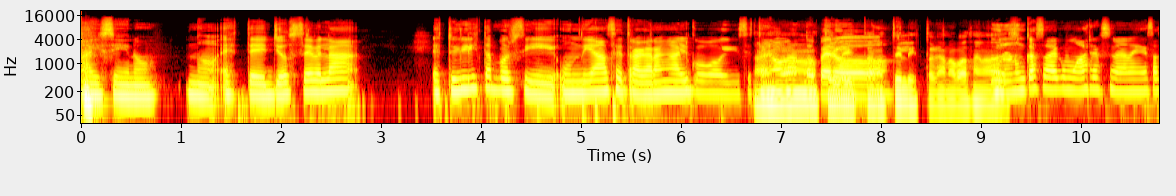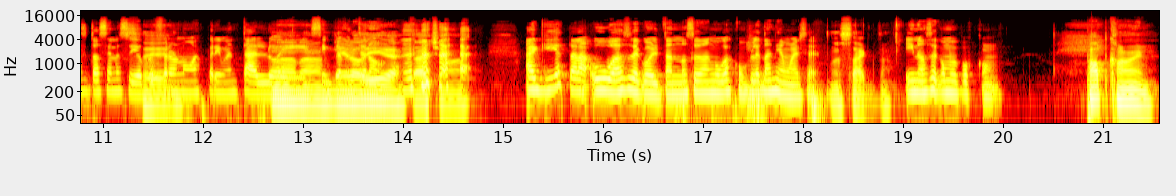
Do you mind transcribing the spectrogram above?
Ay, sí, no. No, este, yo sé, ¿verdad? Estoy lista por si un día se tragaran algo y se están no, ahogando, no pero no estoy listo, que no pase nada. uno nunca sabe cómo va a reaccionar en esas situaciones y yo Sí. prefiero no experimentarlo No, y no, ni simplemente lo digas, tacho, no. Aquí hasta las uvas se cortan, no se dan uvas completas ni a Marcel. Exacto. Y no se come popcorn. Popcorn.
